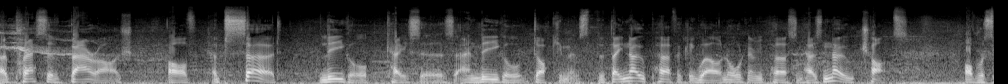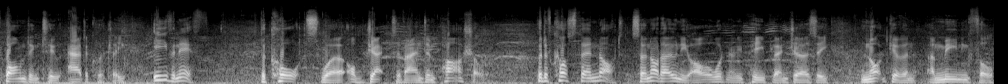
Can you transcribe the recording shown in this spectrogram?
oppressive barrage of absurd legal cases and legal documents that they know perfectly well an ordinary person has no chance of responding to adequately, even if the courts were objective and impartial. But of course they're not. So not only are ordinary people in Jersey not given a meaningful,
